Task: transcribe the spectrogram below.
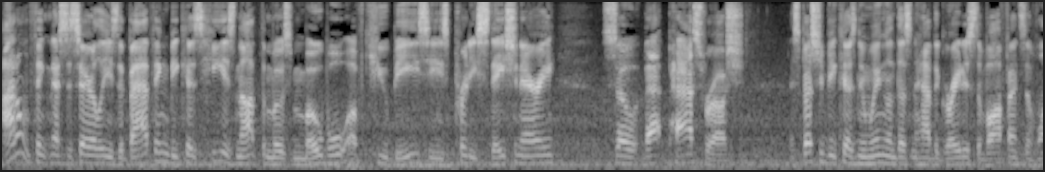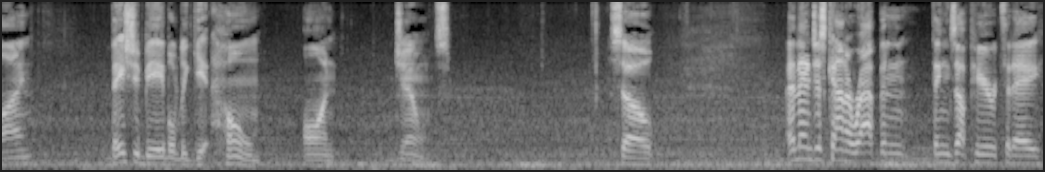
I don't think necessarily is a bad thing because he is not the most mobile of QBs. He's pretty stationary. So that pass rush, especially because New England doesn't have the greatest of offensive line, they should be able to get home on Jones. So, and then just kind of wrapping things up here today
